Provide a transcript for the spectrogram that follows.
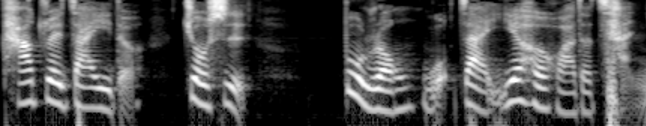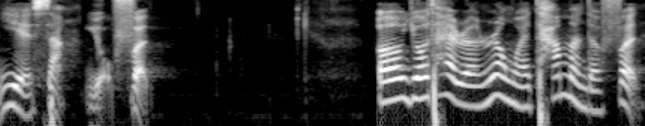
他最在意的就是不容我在耶和华的产业上有份。而犹太人认为他们的份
